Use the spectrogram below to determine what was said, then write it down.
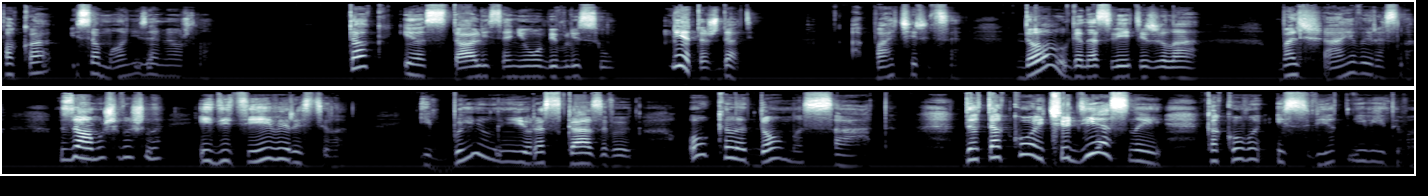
пока и сама не замерзла. Так и остались они обе в лесу, лето ждать. А пачерица долго на свете жила, большая выросла, замуж вышла и детей вырастила. И был у нее, рассказывают, около дома сад да такой чудесный, какого и свет не видывал.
